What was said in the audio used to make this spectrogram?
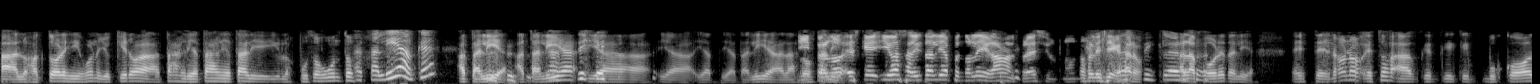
a los actores, y dijo, bueno, yo quiero a tal y a tal y a tal, y, los puso juntos ¿A Talía o qué? a Talía, a Talía Ah, y a, y a, y a, y a Thalía, a las Sí, dos pero no, es que iba a salir Talía, pues no le llegaron al precio. No, no le llegaron Ah, sí, claro. a la pobre Talía. Este, no, no, esto a- que, que, que buscó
